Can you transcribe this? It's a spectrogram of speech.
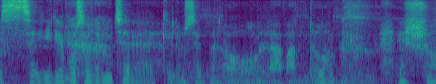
Seguiremos en la lucha, que lo sepan. No la abandonen, eso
